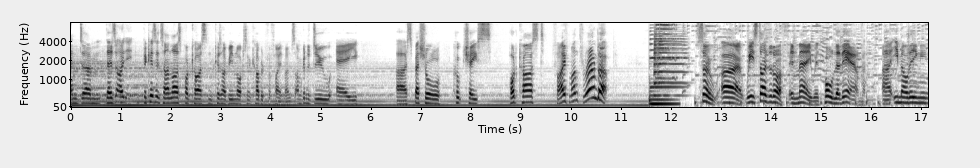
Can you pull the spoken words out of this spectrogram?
And um, there's because it's our last podcast and because I've been locked in a cupboard for five months, I'm going to do a uh, special Cook Chase podcast five month roundup. So, uh, we started off in May with Paul Levere uh, emailing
